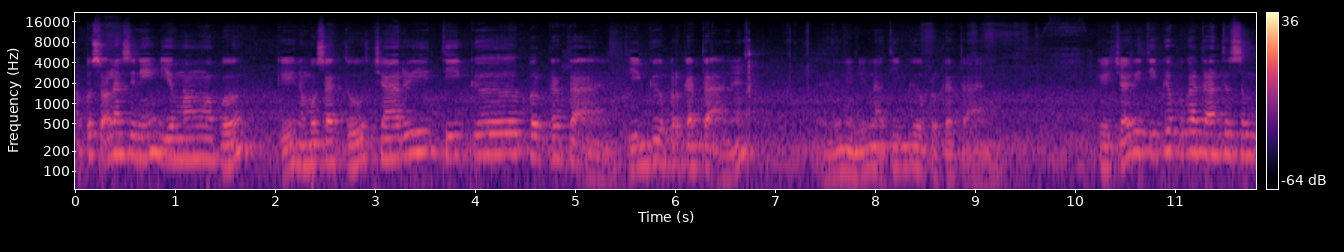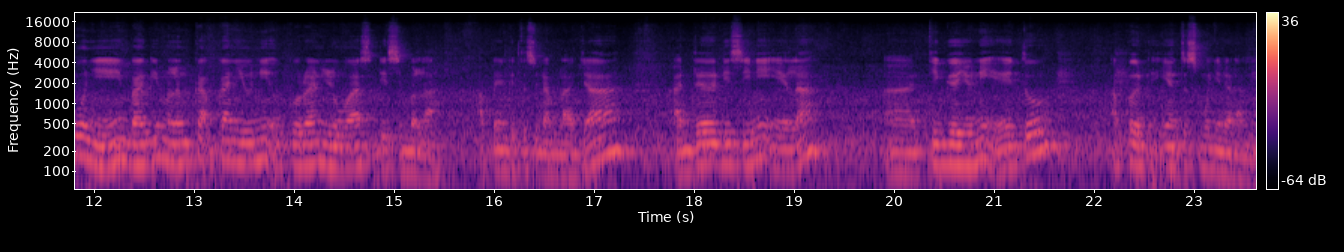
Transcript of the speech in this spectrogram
Apa soalan sini? Dia mahu apa? Okey nombor satu cari tiga perkataan. Tiga perkataan eh? Ini dia nak tiga perkataan. Okey cari tiga perkataan tersembunyi bagi melengkapkan unit ukuran luas di sebelah. Apa yang kita sudah belajar ada di sini ialah uh, tiga unit iaitu apa yang tersembunyi dalam ni.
